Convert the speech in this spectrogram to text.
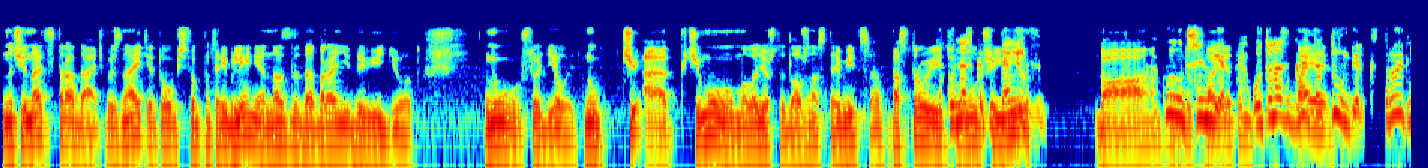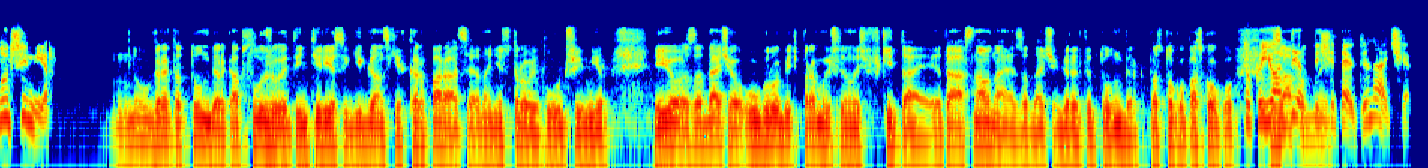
начинать страдать. Вы знаете, это общество потребления нас до добра не доведет. Ну, что делать? Ну, а к чему молодежь-то должна стремиться? Построить так у нас лучший капитализм. мир? Да. Какой лучший поэтому, мир? Вот у нас Грета. Тунберг строит лучший мир. Ну, Грета Тунберг обслуживает интересы гигантских корпораций, она не строит лучший мир. Ее задача угробить промышленность в Китае. Это основная задача Греты Тунберг. Поскольку, поскольку Только ее западные... адепты считают иначе.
